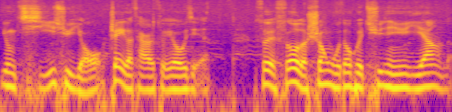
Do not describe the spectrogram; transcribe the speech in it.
用鳍去游，这个才是最优解。所以所有的生物都会趋近于一样的。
